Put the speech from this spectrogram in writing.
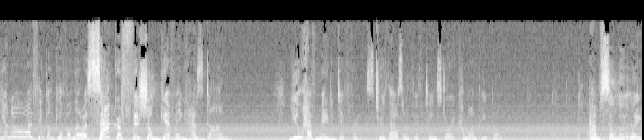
you know, I think I'll give a little bit. Sacrificial giving has done. You have made a difference. 2015 story. Come on, people. Absolutely.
